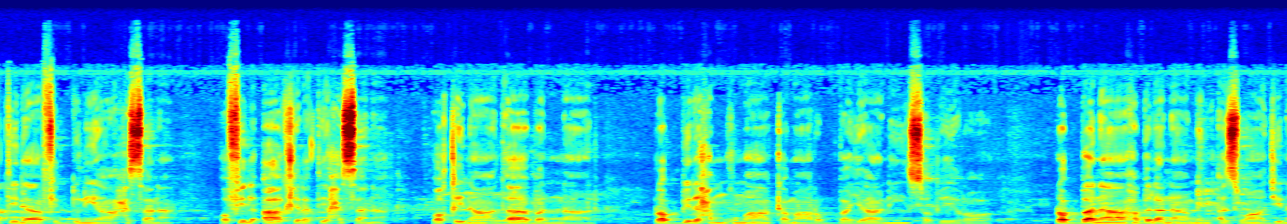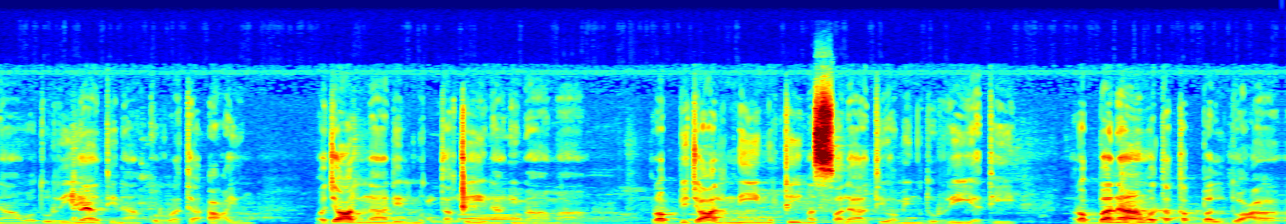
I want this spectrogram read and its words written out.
آتنا في الدنيا حسنة وفي الآخرة حسنة وقنا عذاب النار. رب ارحمهما كما ربياني صغيرا ربنا هب لنا من أزواجنا وذرياتنا قرة أعين وجعلنا للمتقين إماما رب اجعلني مقيم الصلاة ومن ذريتي ربنا وتقبل دعاء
